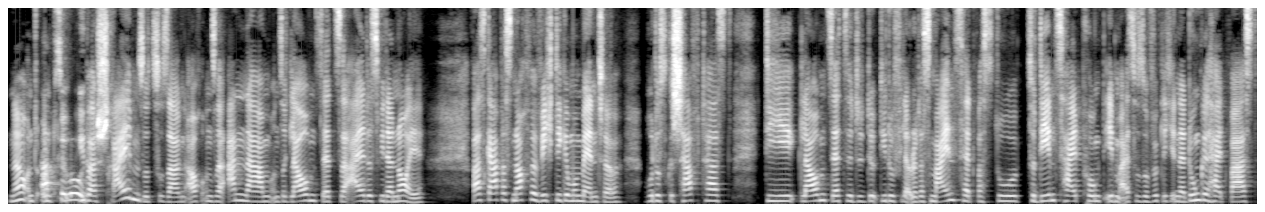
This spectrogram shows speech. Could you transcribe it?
Ne? Und, und überschreiben sozusagen auch unsere Annahmen, unsere Glaubenssätze, all das wieder neu. Was gab es noch für wichtige Momente, wo du es geschafft hast, die Glaubenssätze, die du, die du vielleicht oder das Mindset, was du zu dem Zeitpunkt eben, als du so wirklich in der Dunkelheit warst,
